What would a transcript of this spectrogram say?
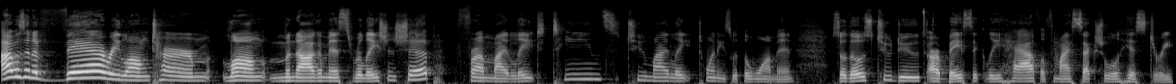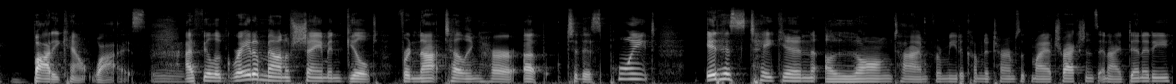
I was in a very long term, long monogamous relationship from my late teens to my late 20s with a woman. So those two dudes are basically half of my sexual history, body count wise. Mm. I feel a great amount of shame and guilt for not telling her up to this point. It has taken a long time for me to come to terms with my attractions and identity,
